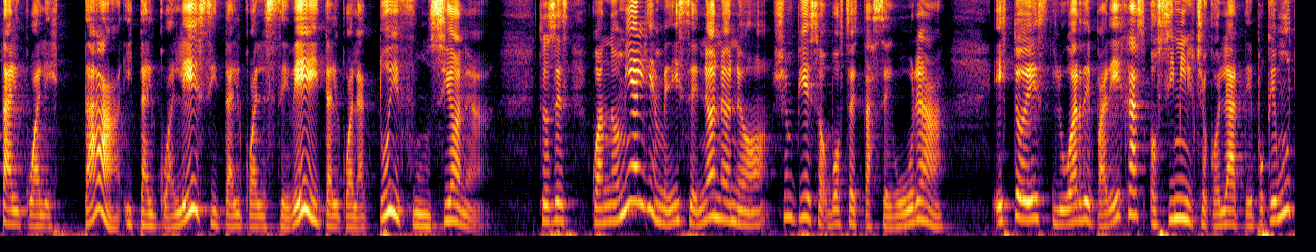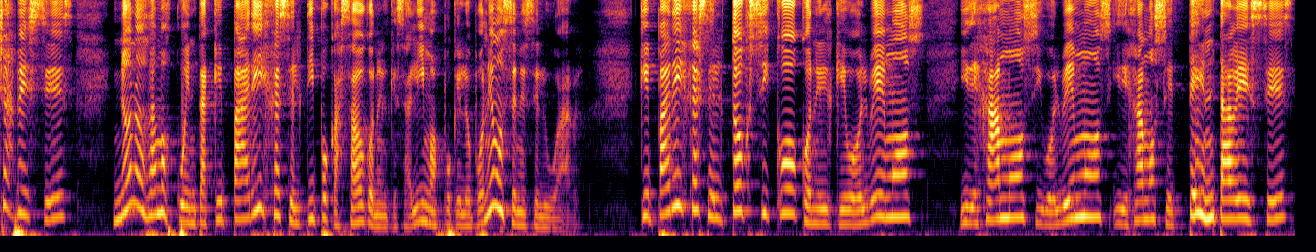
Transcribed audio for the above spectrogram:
tal cual está, y tal cual es, y tal cual se ve, y tal cual actúa y funciona. Entonces, cuando a mí alguien me dice, no, no, no, yo empiezo, ¿vos estás segura? Esto es lugar de parejas o símil chocolate, porque muchas veces no nos damos cuenta que pareja es el tipo casado con el que salimos, porque lo ponemos en ese lugar. Que pareja es el tóxico con el que volvemos y dejamos y volvemos y dejamos 70 veces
